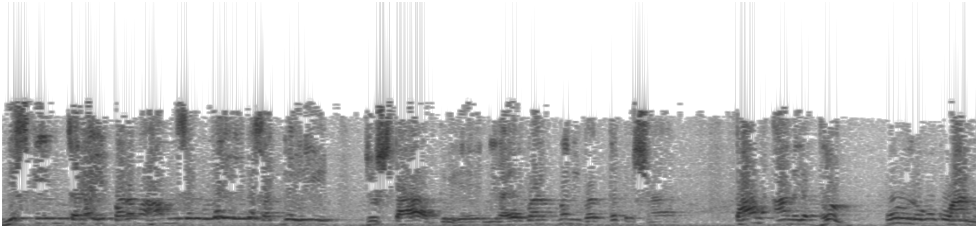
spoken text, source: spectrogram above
निष्किंचन परमहंस कुलैव सद्यी जुष्टा गृह निरय निरयबद्ध कृष्ण तान आन आनयध्वम उन लोगों को आनो,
